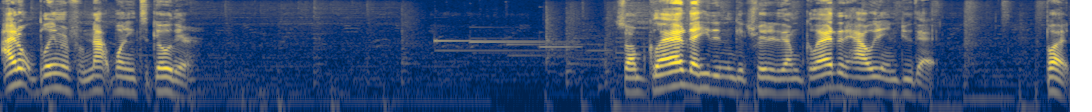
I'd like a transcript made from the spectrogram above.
I don't blame him for not wanting to go there. So I'm glad that he didn't get traded. I'm glad that Howie didn't do that. But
